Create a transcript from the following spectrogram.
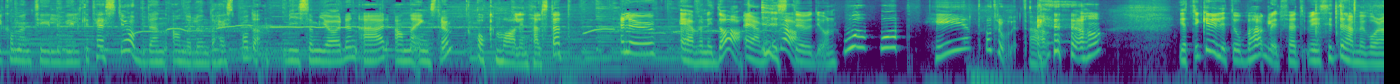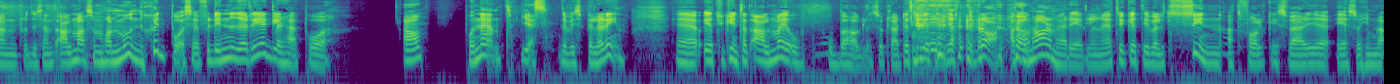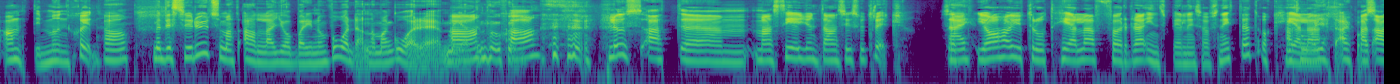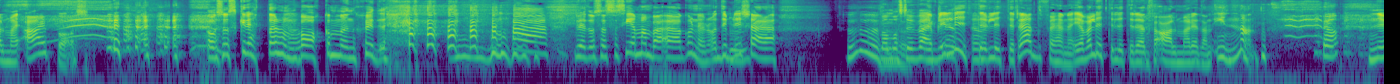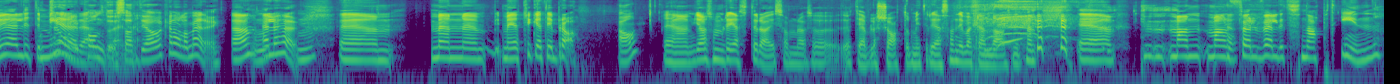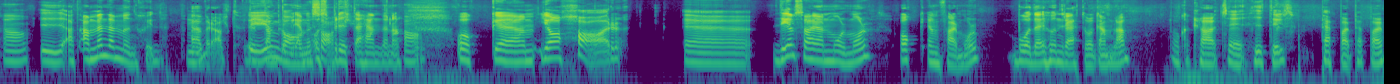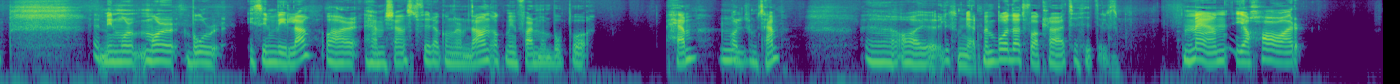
välkommen till Vilket hästjobb, den annorlunda hästpodden. Vi som gör den är Anna Engström. Och Malin Hellstedt. Hello! Även idag Även i idag. studion. Woop, woop. Helt otroligt. Ja. Jag tycker det är lite obehagligt, för att vi sitter här med vår producent Alma, som har munskydd på sig, för det är nya regler här på, ja, på Nent, yes. där vi spelar in. Eh, och jag tycker inte att Alma är obehaglig såklart. Jag tycker att det är jättebra att de har de här reglerna. Jag tycker att det är väldigt synd att folk i Sverige är så himla anti munskydd. Ja, men det ser ut som att alla jobbar inom vården när man går eh, med munskydd. ja. Plus att ehm, man ser ju inte ansiktsuttryck. Så Nej. att jag har ju trott hela förra inspelningsavsnittet och hela, oss. att Alma är arg på oss. och så skrattar hon bakom munskyddet. du vet, och så, så ser man bara ögonen och det blir så här... Uh, Man måste jag blir verkligen- lite, lite rädd för henne. Jag var lite, lite rädd för Alma redan innan. Ja. Nu är jag lite mer rädd pondus, för så att henne. jag kan hålla med dig. Ja, eller hur? Ehm, men, eh, men jag tycker att det är bra. Ja. Eh, Jag som reste då i somras, och ett jävla tjat om mitt resande i vartenda avsnitt, men eh, man, man föll väldigt snabbt in Ja. i att använda munskydd överallt, Det är ju utan en problem, och sprita händerna. Ja. Och jag har, eh, dels har jag en mormor och en farmor, båda är 101 år gamla och har klarat sig hittills, peppar peppar. Min mormor bor i sin villa och har hemtjänst fyra gånger om dagen och min farmor bor på hem, ålderdomshem. Eh, och har ju liksom hjälp. Men båda två har klarat sig hittills. Men jag har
